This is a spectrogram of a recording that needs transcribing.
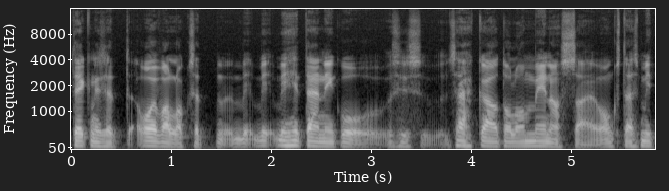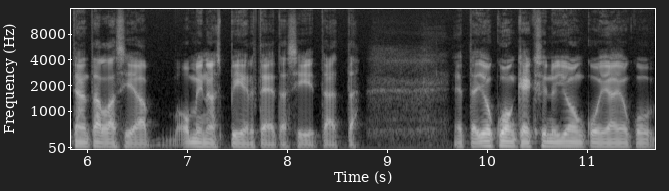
tekniset oivallukset, mi, mi, mihin tämä niin kuin, siis sähköautolla on menossa? Onko tässä mitään tällaisia ominaispiirteitä siitä, että, että joku on keksinyt jonkun ja joku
